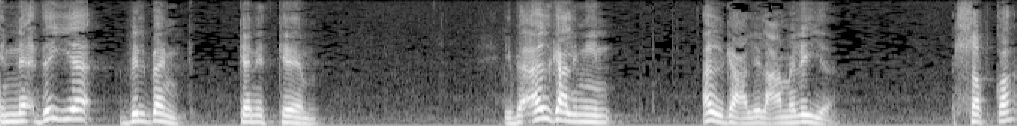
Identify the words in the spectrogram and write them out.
النقدية بالبنك كانت كام؟ يبقى أرجع لمين؟ أرجع للعملية السابقة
